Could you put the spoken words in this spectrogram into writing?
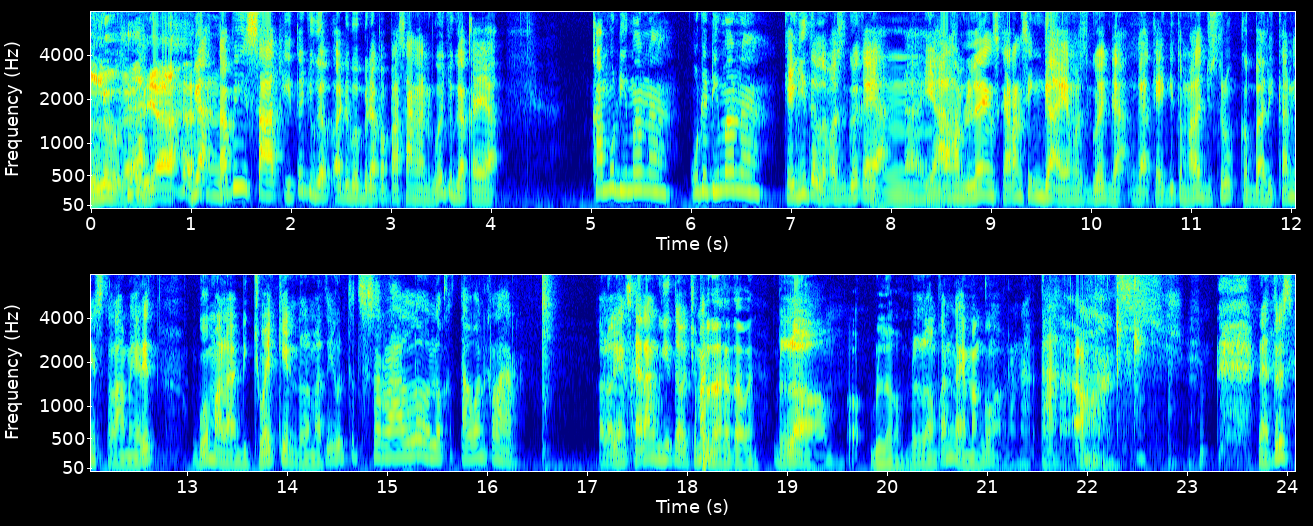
Lu kali ya. Enggak, tapi saat itu juga ada beberapa pasangan gue juga kayak kamu di mana? Udah di mana? Kayak gitu loh maksud gue kayak Hmm. nah, ya alhamdulillah yang sekarang sih enggak ya maksud gue enggak enggak kayak gitu malah justru kebalikannya setelah merit gue malah dicuekin dalam arti udah terserah lo lo ketahuan kelar. Kalau yang sekarang begitu, cuman Pernah ketahuan? belum. Oh, belum. Belum kan nggak emang gue nggak pernah nakal. Oh, Nah, terus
